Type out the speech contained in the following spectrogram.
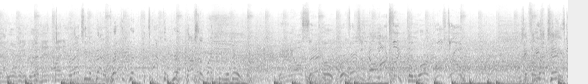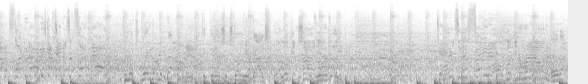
Yeah, little, little hand fighting. But that's even better. Break the grip. Attack the grip. That's the right thing to do. Danielson. Oh, reverses. No, Moxley. Didn't work. Rolls through. He's got the legs in. He's got him weight on the back. Oh, man, I think Danielson's done here, guys. Yeah, look inside here. Danielson is faded. Paul's looking around. All that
